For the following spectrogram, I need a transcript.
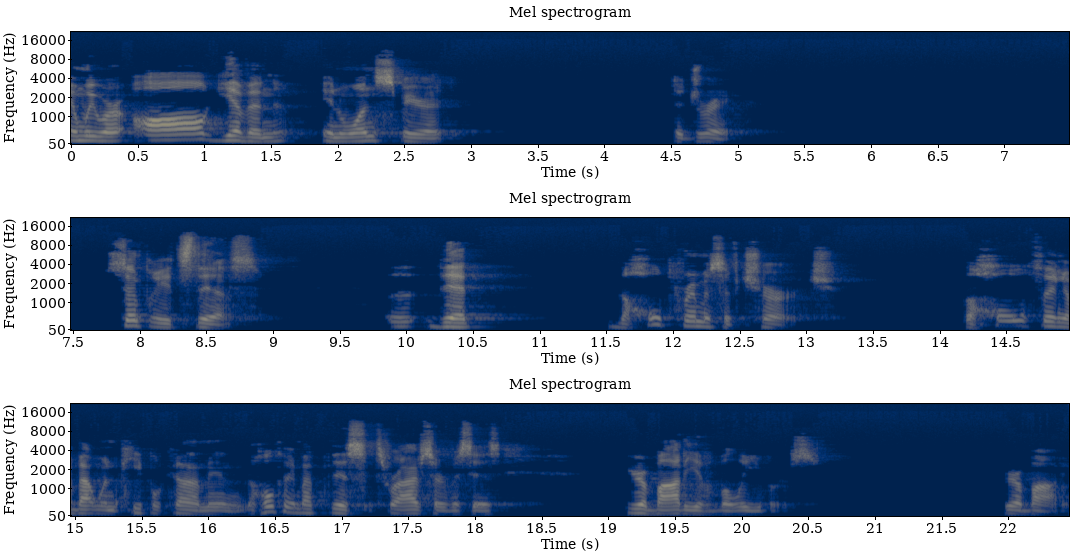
and we were all given in one Spirit to drink. Simply, it's this uh, that the whole premise of church, the whole thing about when people come in, the whole thing about this Thrive service is you're a body of believers. You're a body.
